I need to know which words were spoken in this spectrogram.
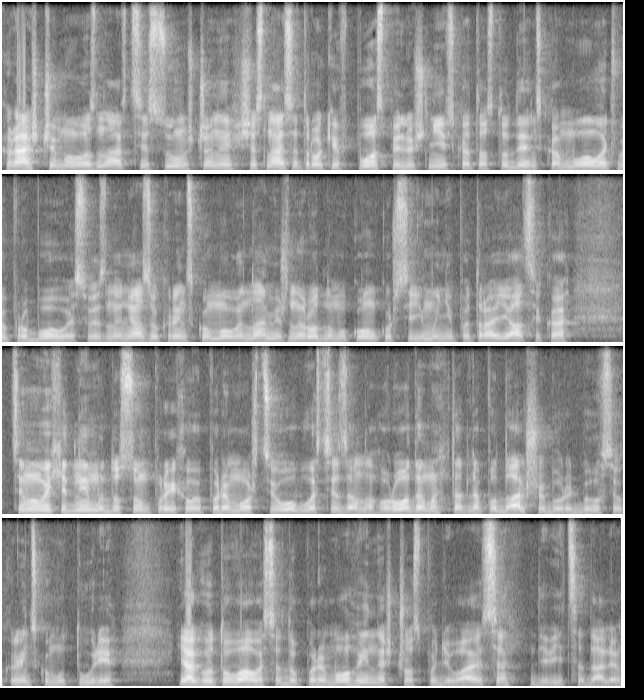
Кращі мовознавці Сумщини. 16 років поспіль учнівська та студентська молодь випробовує свої знання з української мови на міжнародному конкурсі імені Петра Яцика. Цими вихідними до Сум приїхали переможці області за нагородами та для подальшої боротьби у всеукраїнському турі. Як готувалися до перемоги і на що сподіваються, дивіться далі.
